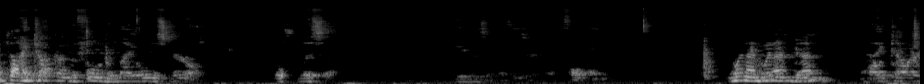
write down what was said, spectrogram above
talk, I talk on the phone with my oldest girl, Lissa. Elizabeth is her full name. when I'm when I'm done, I tell her,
